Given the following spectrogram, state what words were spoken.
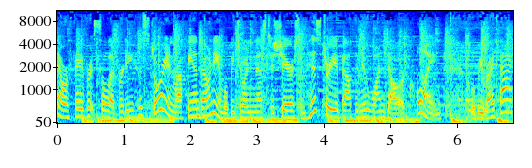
Our favorite celebrity historian, Raffi Andonian, will be joining us to share some history about the new $1 coin. We'll be right back.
